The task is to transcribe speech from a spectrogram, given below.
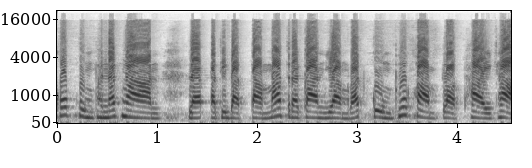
ควบคุมพนักงาน และปฏิบัติตามมาตรการอย่างรัดกุมเพื่อความปลอดภัยค่ะ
